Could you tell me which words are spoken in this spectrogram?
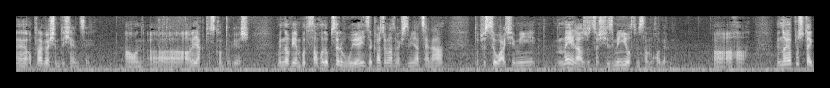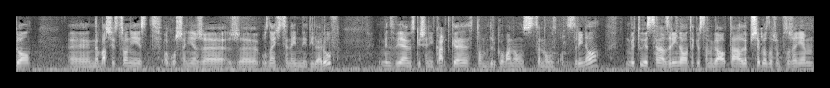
e, o prawie 8 tysięcy. A on, ale jak to, skąd to wiesz? Mówię, no wiem, bo ten samochód obserwuję i za każdym razem jak się zmienia cena, to przesyłacie mi maila, że coś się zmieniło z tym samochodem. A, aha. No i oprócz tego e, na waszej stronie jest ogłoszenie, że, że uznajecie cenę innych dealerów, więc wyjąłem z kieszeni kartkę, tą wydrukowaną z ceną od Zrino. Mówię, tu jest cena z Rino, takiego samego auta, lepszego z lepszym wyposażeniem,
